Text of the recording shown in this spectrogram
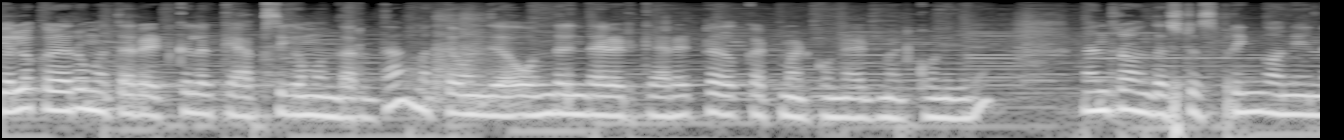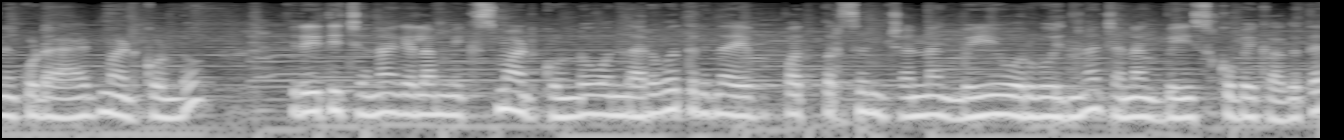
ಯೆಲ್ಲೋ ಕಲರು ಮತ್ತು ರೆಡ್ ಕಲರ್ ಕ್ಯಾಪ್ಸಿಗಮ್ ಒಂದು ಮತ್ತು ಒಂದು ಒಂದರಿಂದ ಎರಡು ಕ್ಯಾರೆಟ್ ಕಟ್ ಮಾಡ್ಕೊಂಡು ಆ್ಯಡ್ ಮಾಡ್ಕೊಂಡಿದ್ದೀನಿ. ನಂತರ ಒಂದಷ್ಟು ಸ್ಪ್ರಿಂಗ್ ಆನಿಯನ್ನು ಕೂಡ ಆ್ಯಡ್ ಮಾಡಿಕೊಂಡು ಈ ರೀತಿ ಚೆನ್ನಾಗೆಲ್ಲ ಮಿಕ್ಸ್ ಮಾಡಿಕೊಂಡು ಒಂದು ಅರವತ್ತರಿಂದ ಎಪ್ಪತ್ತು ಪರ್ಸೆಂಟ್ ಚೆನ್ನಾಗಿ ಬೇಯೋವರೆಗೂ ಇದನ್ನು ಚೆನ್ನಾಗಿ ಬೇಯಿಸ್ಕೋಬೇಕಾಗುತ್ತೆ.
